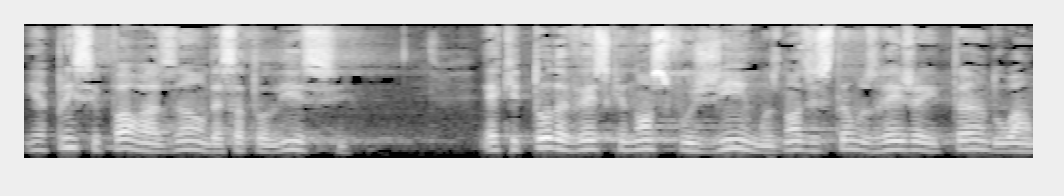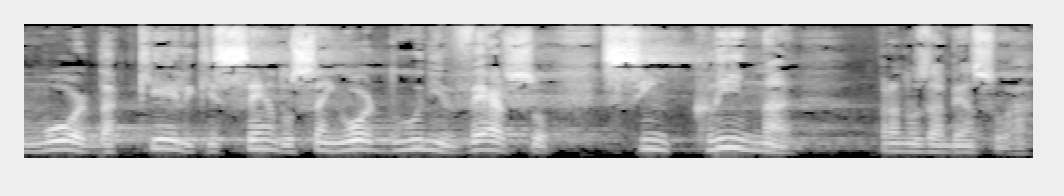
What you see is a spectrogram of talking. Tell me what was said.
E a principal razão dessa tolice é que toda vez que nós fugimos, nós estamos rejeitando o amor daquele que, sendo o Senhor do universo, se inclina para nos abençoar.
